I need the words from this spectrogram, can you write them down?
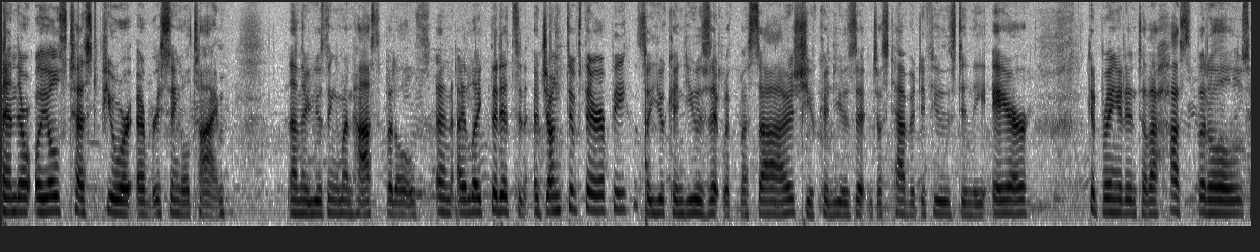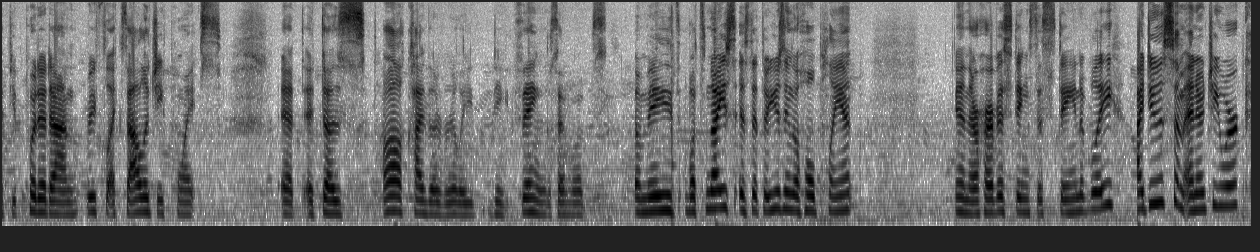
and their oils test pure every single time. And they're using them in hospitals. And I like that it's an adjunctive therapy, so you can use it with massage, you can use it and just have it diffused in the air. You could bring it into the hospitals if you put it on reflexology points. It, it does all kinds of really neat things. And what's amazing, what's nice is that they're using the whole plant and they're harvesting sustainably. I do some energy work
